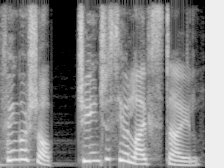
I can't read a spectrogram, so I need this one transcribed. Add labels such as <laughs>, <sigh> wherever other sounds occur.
Finger Shop changes your lifestyle.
